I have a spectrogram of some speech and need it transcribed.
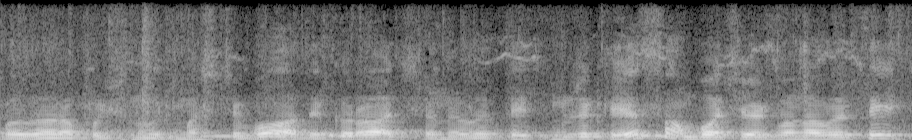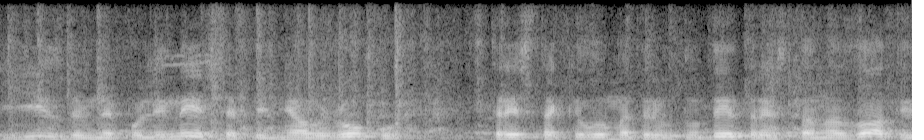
Бо зараз почнуть мастива, декорація, не летить. Мужики, я сам бачив, як вона летить, їздив, не полінився, підняв жопу. 300 кілометрів туди, 300 назад, і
